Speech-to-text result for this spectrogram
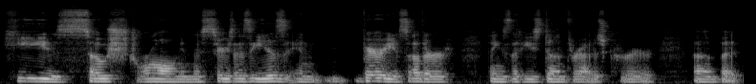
He is so strong in this series, as he is in various other things that he's done throughout his career. Um, but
